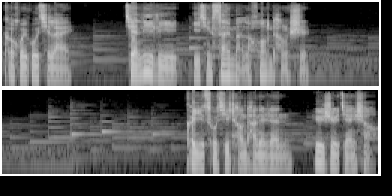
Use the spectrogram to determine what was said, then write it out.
可回顾起来，简历里已经塞满了荒唐事。可以促膝长谈的人日日减少，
